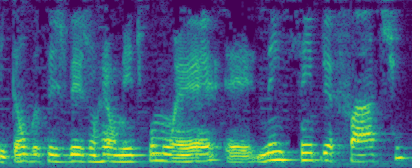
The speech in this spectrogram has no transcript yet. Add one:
Então, vocês vejam realmente como é, é nem sempre é fácil,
